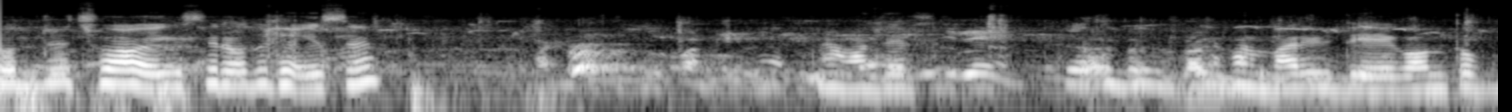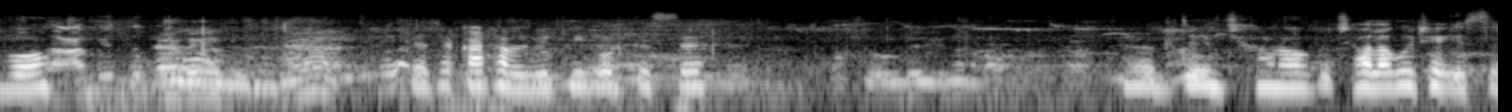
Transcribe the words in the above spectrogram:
রোদ্রের ছোঁয়া হয়ে গেছে রোদ উঠে গেছে। আমাদের এখন বাড়ির দিয়ে গন্তব্য। কাঁঠাল বিক্রি করতেছে। রোদ্রের ঝলক ঝলক উঠে গেছে।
